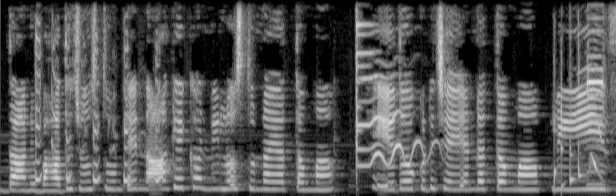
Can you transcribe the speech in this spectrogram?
దాని బాధ చూస్తుంటే నాకే కన్నీళ్ళు వస్తున్నాయి అత్తమ్మా. ఏదో ఒకటి చేయండి అత్తమ్మా ప్లీజ్.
